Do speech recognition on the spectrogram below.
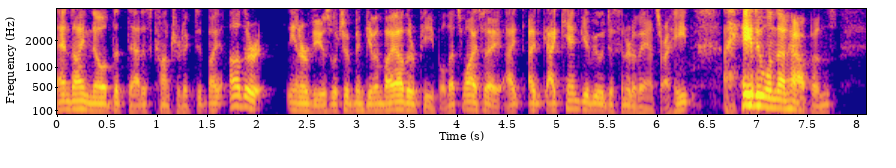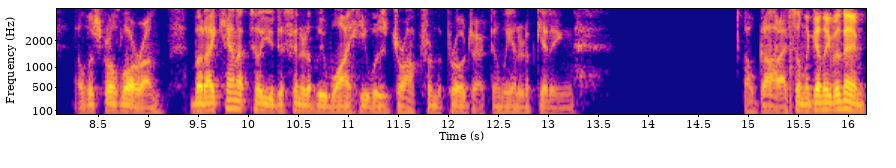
and I know that that is contradicted by other interviews which have been given by other people. That's why I say I, I, I can't give you a definitive answer. I hate I hate it when that happens. Elder Scrolls Lore Run, but I cannot tell you definitively why he was dropped from the project, and we ended up getting. Oh God, I suddenly can't think of his name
